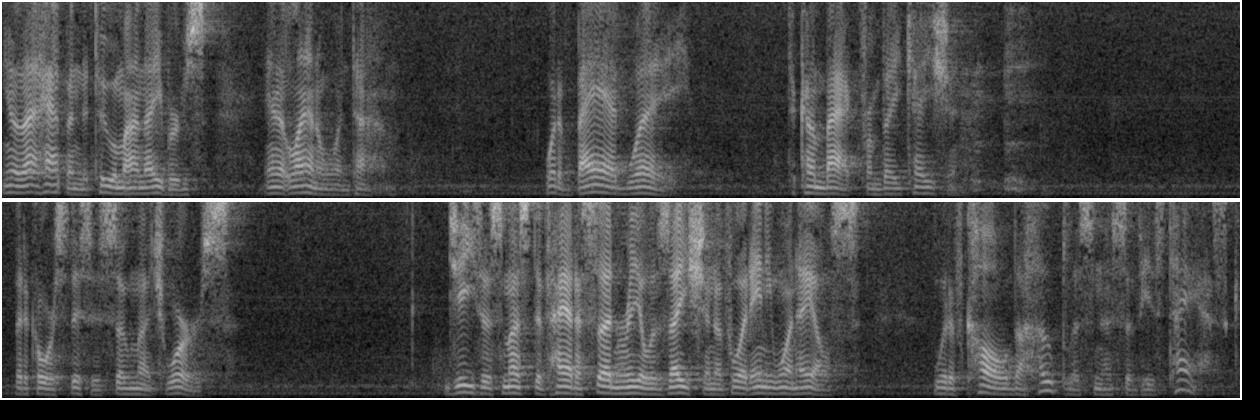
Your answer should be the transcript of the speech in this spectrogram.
You know, that happened to two of my neighbors in Atlanta one time. What a bad way to come back from vacation. But of course, this is so much worse. Jesus must have had a sudden realization of what anyone else would have called the hopelessness of his task.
